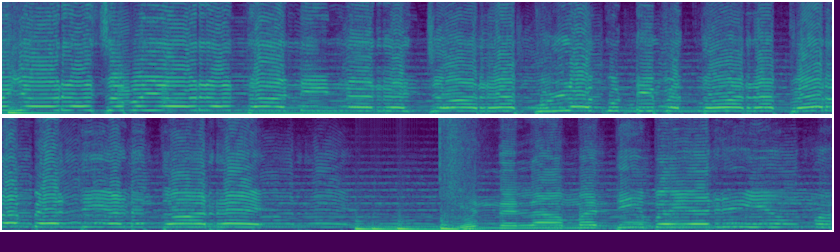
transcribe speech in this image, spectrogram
சபையோர சபையோர தாண்டி நரச்சோர புள்ள குட்டி பெத்தோர பேரம் பேத்தி எடுத்தோர. என்னெல்லாம தீப எரியுமா?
